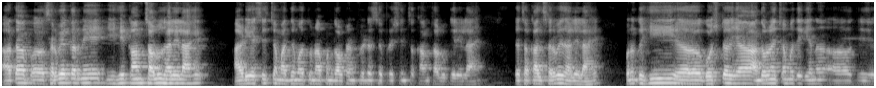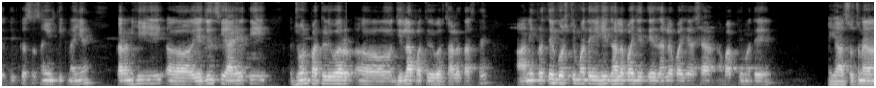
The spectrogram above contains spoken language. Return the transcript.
आता सर्वे करणे हे काम चालू झालेलं आहे. आर डी एस एसच्या माध्यमातून आपण गावटन फिडर सेपरेशनचं काम चालू केलेलं आहे. त्याचा काल सर्वे झालेला आहे. परंतु ही गोष्ट ह्या आंदोलनाच्या मध्ये घेणं ते तितकंसं संयुक्तिक नाही आहे कारण ही एजन्सी आहे ती झोन पातळीवर जिल्हा पातळीवर चालत असते. आणि प्रत्येक गोष्टीमध्ये हे झालं पाहिजे ते झालं पाहिजे अशा बाबतीमध्ये ह्या सूचना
